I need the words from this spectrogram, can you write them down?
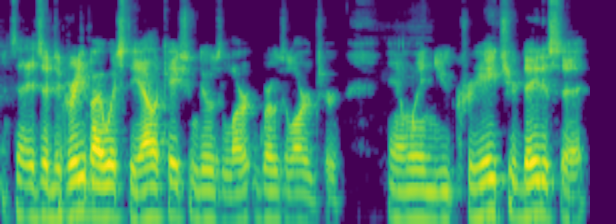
It's a, it's a degree by which the allocation goes lar- grows larger, and when you create your data set,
